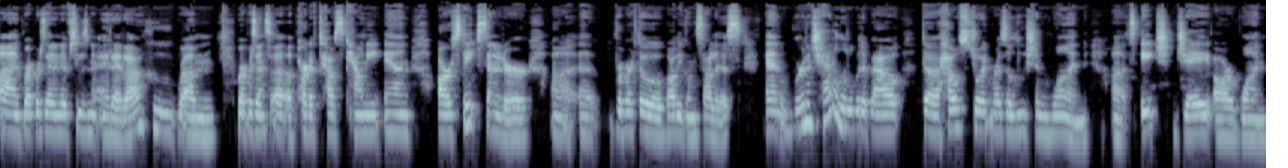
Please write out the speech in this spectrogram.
uh, Representative Susan Herrera, who um, represents a, a, part of Taos County, and our state senator, uh, uh, Roberto Bobby Gonzales. And we're going to chat a little bit about the House Joint Resolution 1, uh, it's HJR1,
